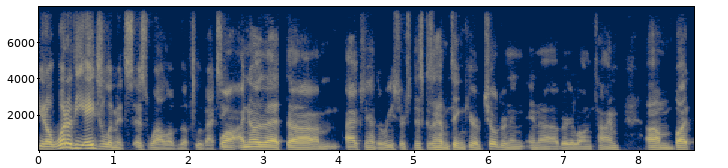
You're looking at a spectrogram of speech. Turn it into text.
You know, what are the age limits as well of the flu vaccine? Well, I know that um, I actually had to research this because I haven't taken care of children in, in a very long time. Um, but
